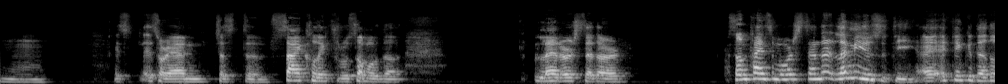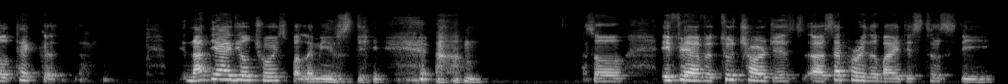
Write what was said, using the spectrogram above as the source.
hmm, it's, it's sorry, I'm just uh, cycling through some of the letters that are sometimes more standard. Let me use the D. I, I think that'll take, uh, not the ideal choice, but let me use D. um, so if you have uh, two charges uh, separated by distance d,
